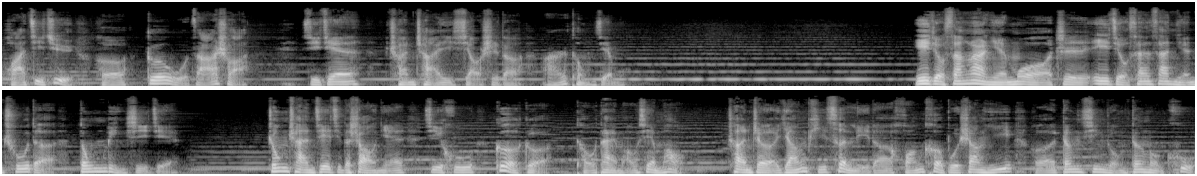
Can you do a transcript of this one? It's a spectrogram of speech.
滑稽剧和歌舞杂耍，期间穿插一小时的儿童节目。一九三二年末至一九三三年初的冬令时节，中产阶级的少年几乎个个头戴毛线帽。穿着羊皮寸里的黄褐布上衣和灯芯绒灯笼裤，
